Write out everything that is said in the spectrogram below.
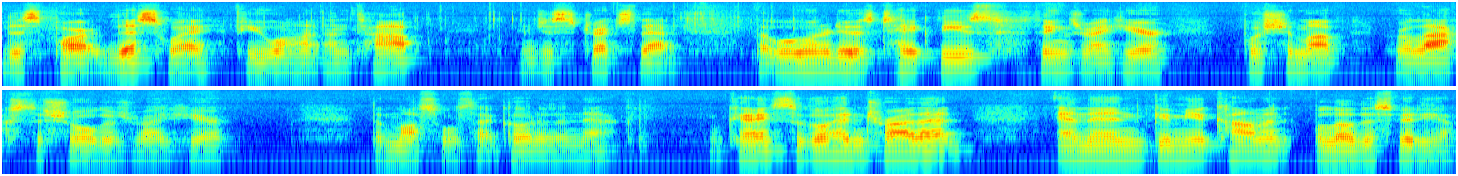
this part this way if you want on top and just stretch that. But what we want to do is take these things right here, push them up, relax the shoulders right here, the muscles that go to the neck. Okay, so go ahead and try that and then give me a comment below this video.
